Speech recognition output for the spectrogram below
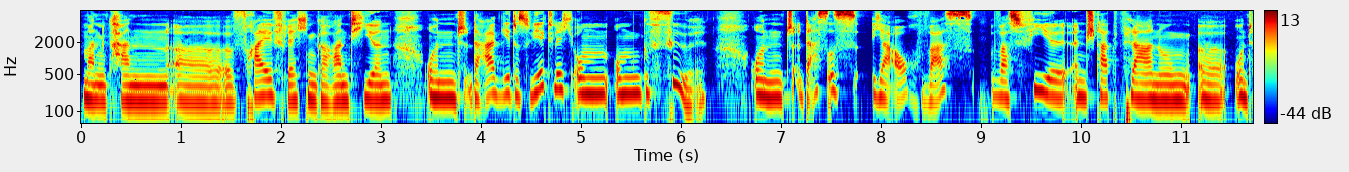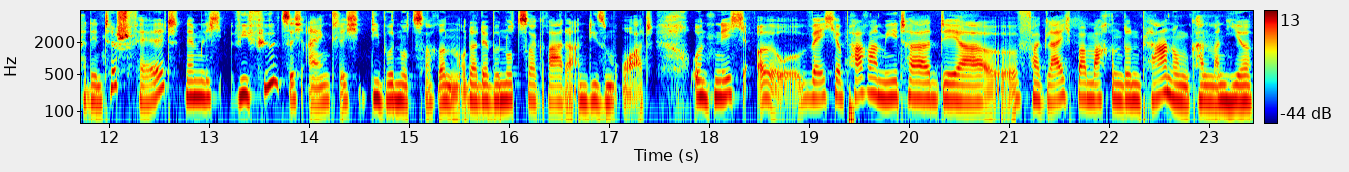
man kann äh, Freiflächen garantieren. Und da geht es wirklich um, um Gefühl. Und das ist ja auch was, was viel in Stadtplanung äh, unter den Tisch fällt, nämlich wie fühlt sich eigentlich die Benutzerin oder der Benutzer gerade an diesem Ort? Und nicht äh, welche Parameter der äh, vergleichbar machenden Planung kann man hier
